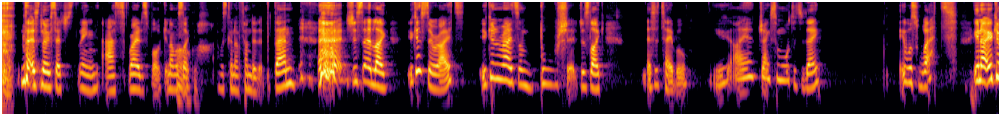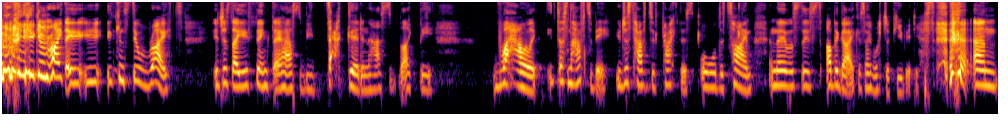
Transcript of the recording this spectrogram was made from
There's no such thing as writer's block. And I was like, "Oh, I was kind of offended it. But then she said, like, you can still write. You can write some bullshit. Just like, there's a table. You, I drank some water today. It was wet. You know, you can you can write. You, you, can still write. It's just that you think that it has to be that good and it has to like be wow, like it doesn't have to be. You just have to practice all the time. And there was this other guy, because I watched a few videos, and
